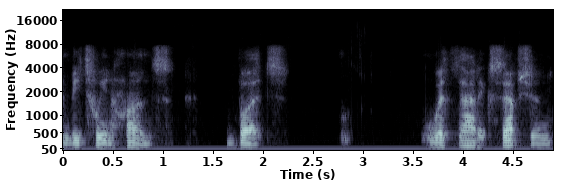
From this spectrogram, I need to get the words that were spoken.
in between hunts but with that exception,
